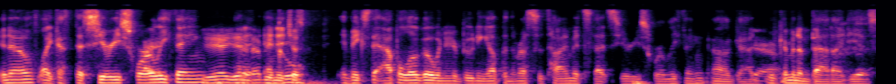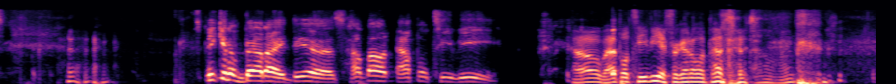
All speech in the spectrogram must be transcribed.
You know, like a, the Siri swirly thing. Yeah, yeah, and it, that'd be and cool. it just it makes the Apple logo when you're booting up, and the rest of the time it's that Siri swirly thing. Oh god, Yeah. you're giving them bad ideas. Speaking of bad ideas, how about Apple TV? oh, Apple TV. I forgot all about that.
